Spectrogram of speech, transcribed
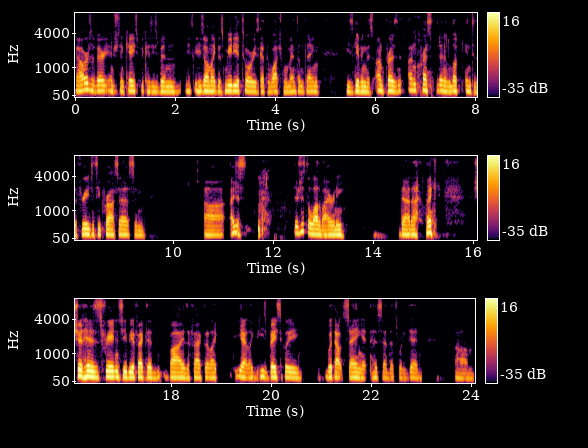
Bauer's a very interesting case because he's been he's he's on like this media tour. He's got the watch momentum thing. He's giving this unprecedented unprecedented look into the free agency process, and uh, I just there's just a lot of irony that uh, like should his free agency be affected by the fact that like yeah like he's basically without saying it has said that's what he did. Um,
